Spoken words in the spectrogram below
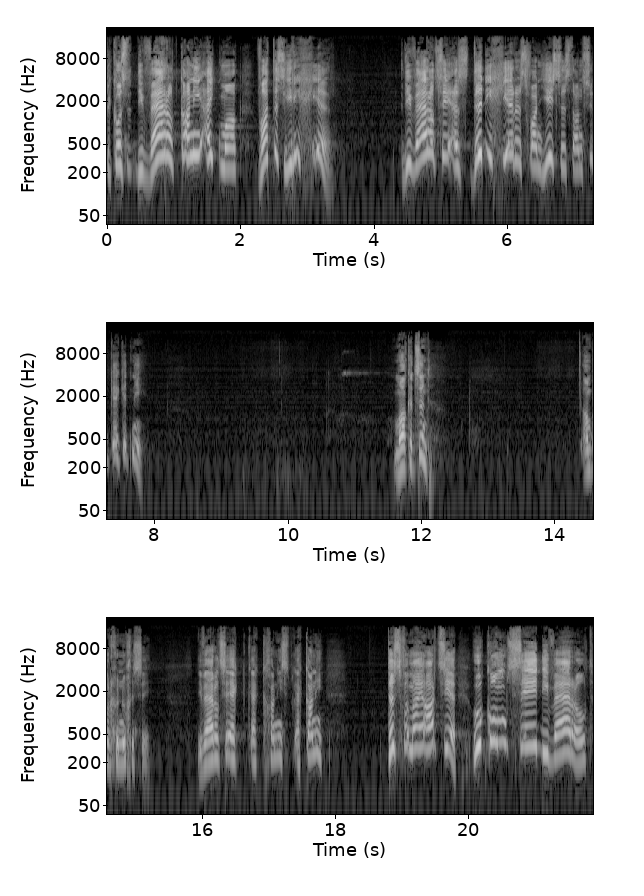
because die wêreld kan nie uitmaak wat is hierdie geur. Die wêreld sê as dit die geur is van Jesus, dan soek ek dit nie. Maak dit sin? amper genoeg gesê. Die wêreld sê ek ek gaan nie ek kan nie. Dis vir my hartseer. Hoekom sê die wêreld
